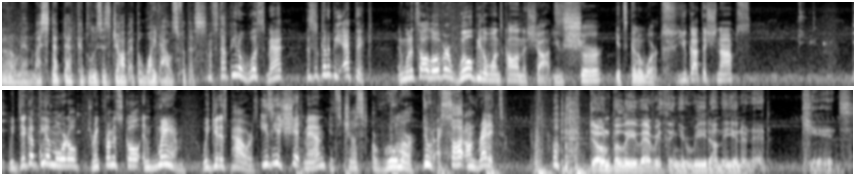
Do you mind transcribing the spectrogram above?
don't know, man. My stepdad could lose his job at the White House for this. On, Stop being a wuss, Matt. This is gonna be epic. And when it's all over, we'll be the ones calling the shots. You sure it's gonna work? You got the schnapps? We dig up the immortal, drink from his skull, and wham! We get his powers. Easy as shit, man. It's just a rumor. Dude, I saw it on Reddit. Don't believe everything you read on the internet, kids.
